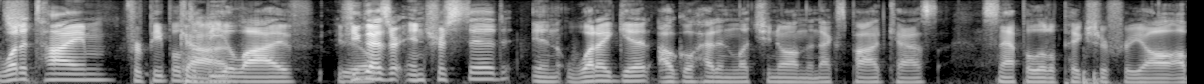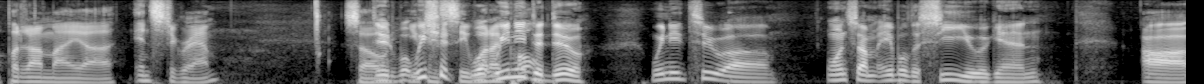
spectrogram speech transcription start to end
what a time for people to be alive. If you guys are interested in what I get, I'll go ahead and let you know on the next podcast. snap a little picture for y'all. I'll put it on my uh, Instagram. So Dude, what we should see what, what, we I need to do, we need to uh once I'm able to see you again, uh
